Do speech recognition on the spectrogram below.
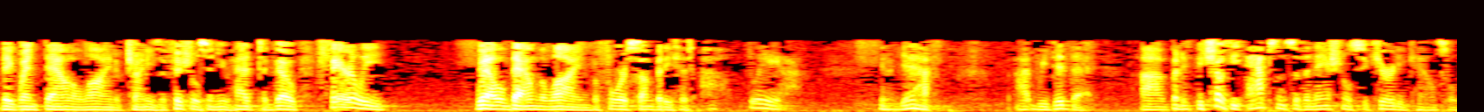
they went down a line of Chinese officials, and you had to go fairly well down the line before somebody says, "Oh, yeah, you know, yeah, I, we did that." Uh, but it, it shows the absence of the National Security Council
